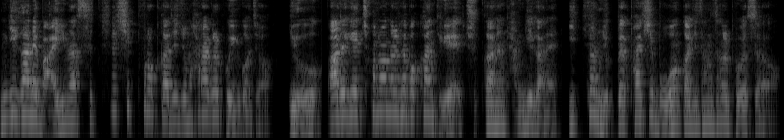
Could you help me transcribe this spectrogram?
단기간에 마이너스 70%까지 좀 하락을 보인 거죠. 이후 빠르게 1,000원을 회복한 뒤에 주가는 단기간에 2,685원까지 상승을 보였어요.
